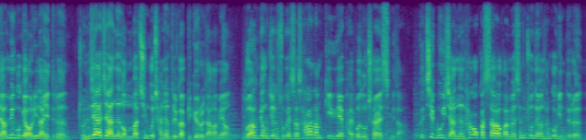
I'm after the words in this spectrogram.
대한민국의 어린아이들은 존재하지 않는 엄마 친구 자녀들과 비교를 당하며 무한 경쟁 속에서 살아남기 위해 발버둥 쳐야 했습니다. 끝이 보이지 않는 학업과 싸워가며 생존해온 한국인들은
